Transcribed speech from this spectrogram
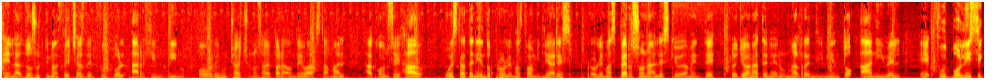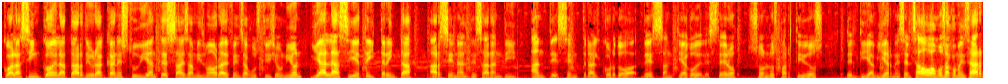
en las dos últimas fechas del fútbol argentino. Pobre muchacho, no sabe para dónde va, está mal aconsejado o está teniendo problemas familiares, problemas personales que obviamente lo llevan a tener un mal rendimiento a nivel eh, futbolístico. A las 5 de la tarde Huracán Estudiantes, a esa misma hora Defensa Justicia Unión y a las 7 y 30 Arsenal de Sarandí ante Central Córdoba de Santiago del Estero. Son los partidos del día viernes. El sábado vamos a comenzar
